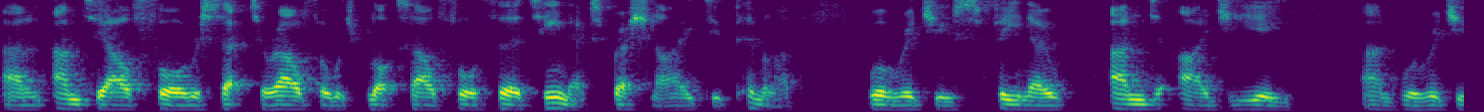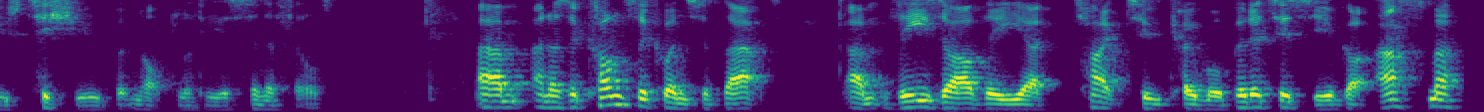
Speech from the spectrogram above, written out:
and anti-IL-4 receptor alpha, which blocks IL-4-13 expression, i.e. dupilumab, will reduce FeNO and IgE and will reduce tissue but not blood eosinophils. Um, and as a consequence of that, um, these are the uh, type 2 comorbidities. So you've got asthma,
